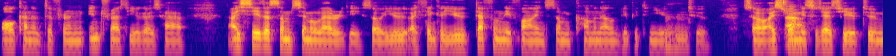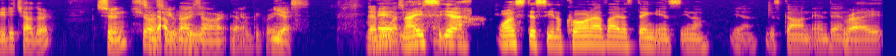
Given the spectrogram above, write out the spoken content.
all kind of different interests you guys have. I see there's some similarity. So you, I think you definitely find some commonality between you Mhm. two. So I strongly Ah. suggest you to meet each other soon, Sure. since That you guys be are. that yeah. would be great. Yes. That'd be nice. one. Yeah. Once this, you know, coronavirus thing is, you know, yeah, is gone, and then Right.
